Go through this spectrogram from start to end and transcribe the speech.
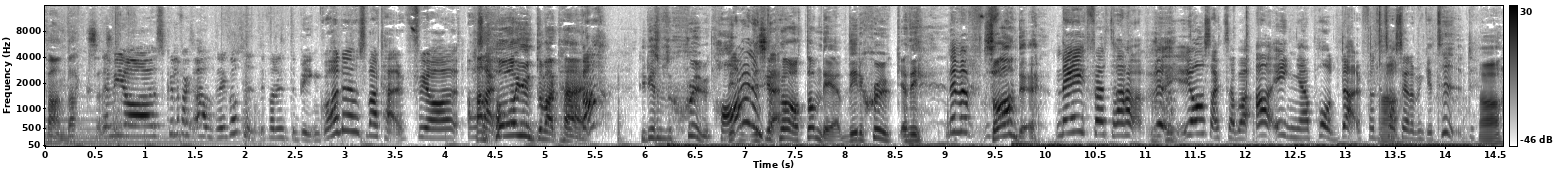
Fan dags alltså. Nej men jag skulle faktiskt aldrig gått hit ifall inte Bingo hade ens varit här. För jag har Han sagt... har ju inte varit här! Va? Det är det som är så sjukt. Har vi, han vi ska inte? prata om det. Det är det sjuka. Det... Nej, men, Sa han det? nej för att han, jag har sagt såhär bara, ah, inga poddar för att det tar så jävla mycket tid. Ja.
